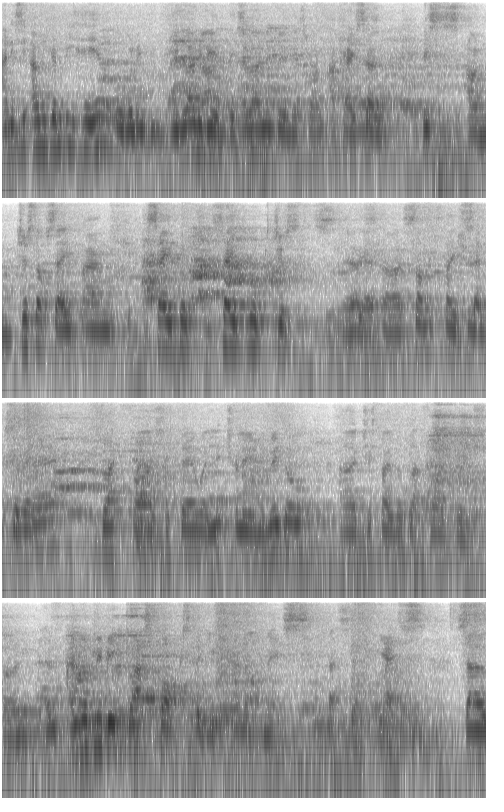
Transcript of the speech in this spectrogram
And is it only going to be here or will it it'll only be in this It'll one? only be in this one. Okay, so this is on just off Safe Bank. Safe Book, Safe Book just. Yeah, it's, uh, Summit Station is just there. Blackfriars just there. We're literally in the middle, uh, just over Blackfriars Bridge. So A, a lovely big glass box that you cannot miss. that's it. Yes. So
